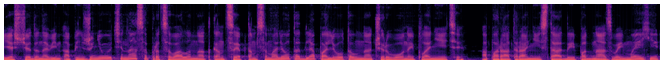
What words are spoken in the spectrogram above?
Яшчэ да навін аб інжынёце NASAа працавала над канцэптам самалёта для палётаў на чырвонай планеце. Апарат ранняй стадыі пад назвай Мэгі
